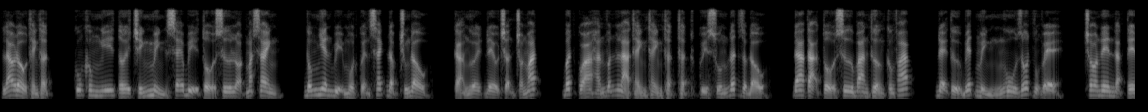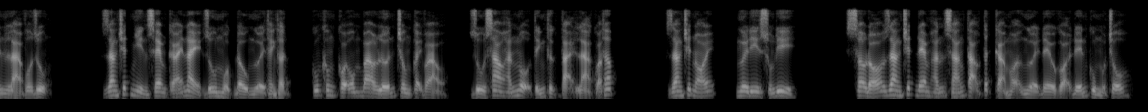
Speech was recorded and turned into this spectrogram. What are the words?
Lao đầu thành thật, cũng không nghĩ tới chính mình sẽ bị tổ sư lọt mắt xanh, bỗng nhiên bị một quyển sách đập trúng đầu, cả người đều trận tròn mắt, bất quá hắn vẫn là thành thành thật thật quỳ xuống đất dập đầu, đa tạ tổ sư ban thưởng công pháp, đệ tử biết mình ngu dốt vụ về, cho nên đặt tên là vô dụng. Giang chết nhìn xem cái này du một đầu người thành thật, cũng không có ôm bao lớn trông cậy vào, dù sao hắn ngộ tính thực tại là quá thấp. Giang chết nói, ngươi đi xuống đi sau đó giang chết đem hắn sáng tạo tất cả mọi người đều gọi đến cùng một chỗ.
